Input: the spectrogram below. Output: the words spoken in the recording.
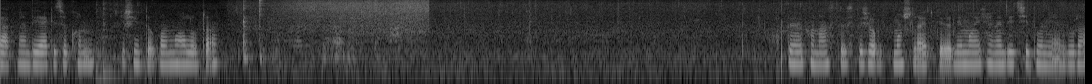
ডাকনা দিয়ে কিছুক্ষণ সিদ্ধ করব আলুটা। তো এখন আস্তে আস্তে সব মশলা এড করে দিব এখানে দিচ্ছি ধনিয়ার গুঁড়া,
